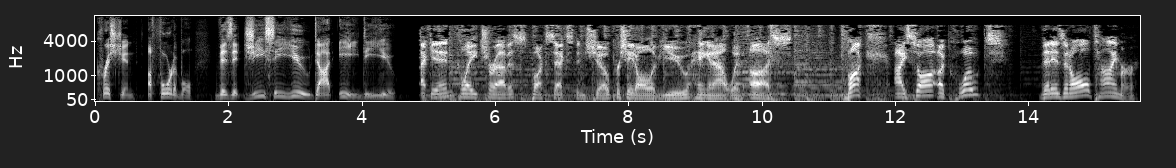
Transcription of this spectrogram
Christian, affordable. Visit gcu.edu. Back in, Clay Travis, Buck Sexton Show. Appreciate all of you hanging out with us. Buck, I saw a quote that is an all-timer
